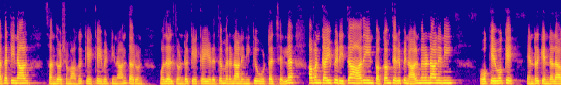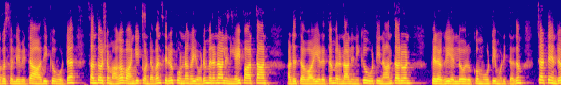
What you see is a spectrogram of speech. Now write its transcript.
அதட்டினாள். சந்தோஷமாக கேக்கை வெட்டினான் தருண். முதல் துண்டு கேக்கை எடுத்து மிருணாளினிக்கு ஊட்டச் செல்ல அவன் கைப்பிடித்து ஆதியின் பக்கம் திருப்பினாள் மிருணாளினி ஓகே ஓகே என்று கிண்டலாக சொல்லிவிட்டு ஆதிக்கு ஊட்ட சந்தோஷமாக வாங்கி கொண்டவன் சிறு புன்னகையோடு மிருணாளினியை பார்த்தான். அடுத்த வாய் எடுத்து மிருணாளினிக்கு ஊட்டினான் தருண். பிறகு எல்லோருக்கும் ஊட்டி முடித்ததும் சட்டென்று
